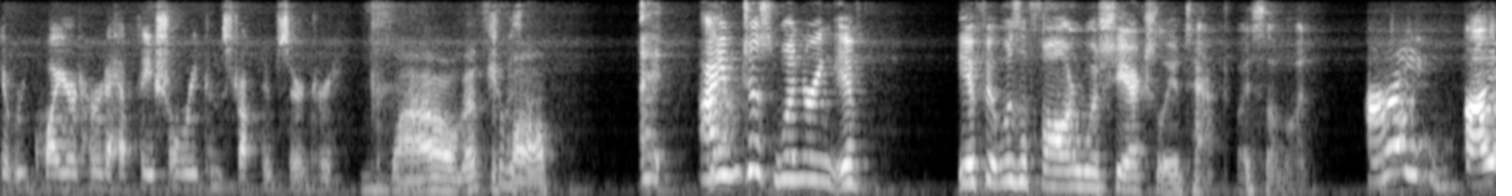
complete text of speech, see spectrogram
it required her to have facial reconstructive surgery. wow, that's She a was- fall. I I'm just wondering if if it was a fall or was she actually attacked by someone? I I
